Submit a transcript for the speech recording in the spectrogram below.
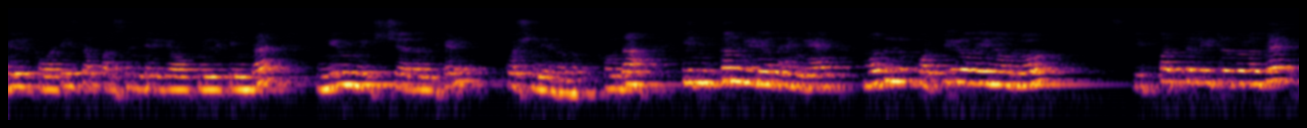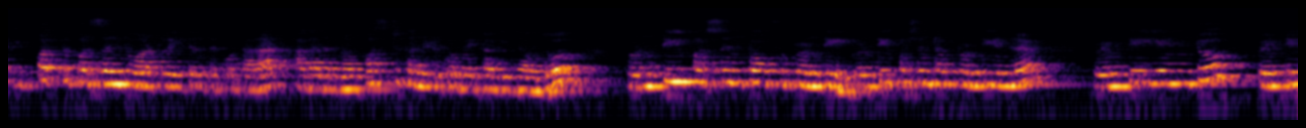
milk what is the percentage of milk in the new mixture ಅಂತ ಹೇಳಿ ಕ್ವಶನ್ ಇರೋದು. ಹೌದಾ? ಇದನ್ನ ಕಂಡು ಹಿಡಿಯೋದು ಹೆಂಗೆ? ಮೊದಲು ಕೊಟ್ಟಿರೋದೇನವರು? ಇಪ್ಪತ್ತು ಲೀಟರ್ದೊಳಗೆ ಇಪ್ಪತ್ತು ಪರ್ಸೆಂಟ್ ವಾಟರ್ ಐತೆ ಅಂತ ಕೊಟ್ಟಾರ. ಹಾಗಾದ್ರೆ ನಾವು ಫಸ್ಟ್ ಕಂಡು ಹಿಡ್ಕೋಬೇಕಾಗಿದ್ದು ಯಾವುದು? Twenty percent of twenty twenty percent of twenty ಅಂದ್ರೆ twenty into twenty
